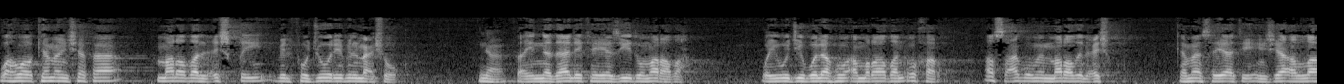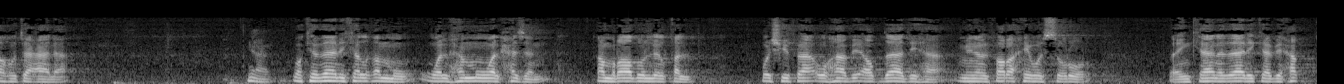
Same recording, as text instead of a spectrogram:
وهو كمن شفى مرض العشق بالفجور بالمعشوق. نعم. فإن ذلك يزيد مرضه ويوجب له أمراضا أخر أصعب من مرض العشق كما سيأتي إن شاء الله تعالى. نعم. وكذلك الغم والهم والحزن أمراض للقلب وشفاؤها بأضدادها من الفرح والسرور. فإن كان ذلك بحق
